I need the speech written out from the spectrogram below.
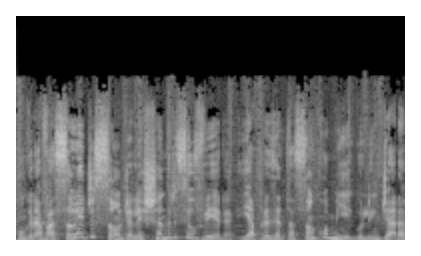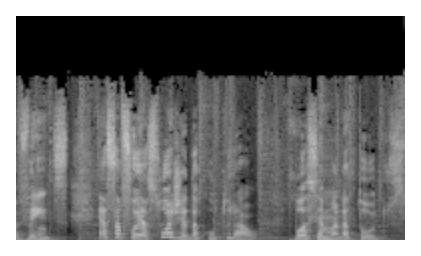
Com gravação e edição de Alexandre Silveira e apresentação comigo, Lindiara Ventes, essa foi a sua agenda cultural. Boa semana a todos!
